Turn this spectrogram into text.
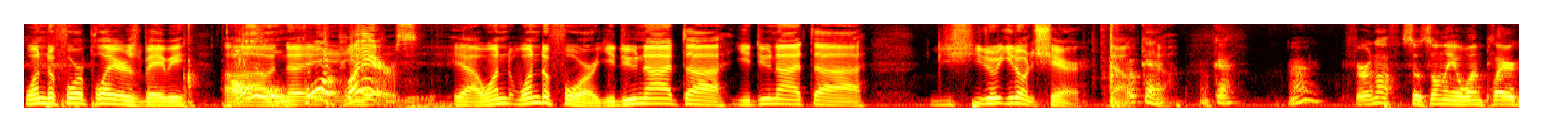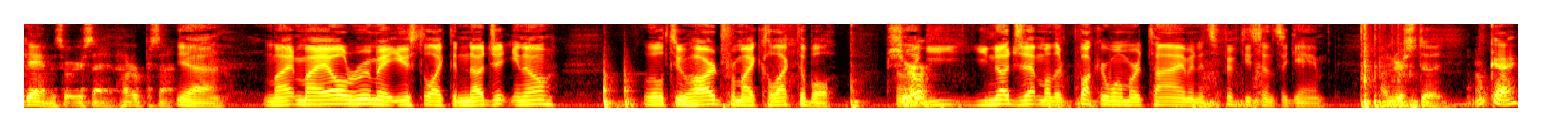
One to four players, baby. Oh, no- four players. Yeah, one one to four. You do not uh, you do not uh, you, don't you don't share. No, Okay, no. okay, all right, fair enough. So it's only a one player game, is what you're saying, hundred percent. Yeah, my my old roommate used to like to nudge it. You know, a little too hard for my collectible. Sure. like, you, you nudge that motherfucker one more time, and it's fifty cents a game. Understood. Okay.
